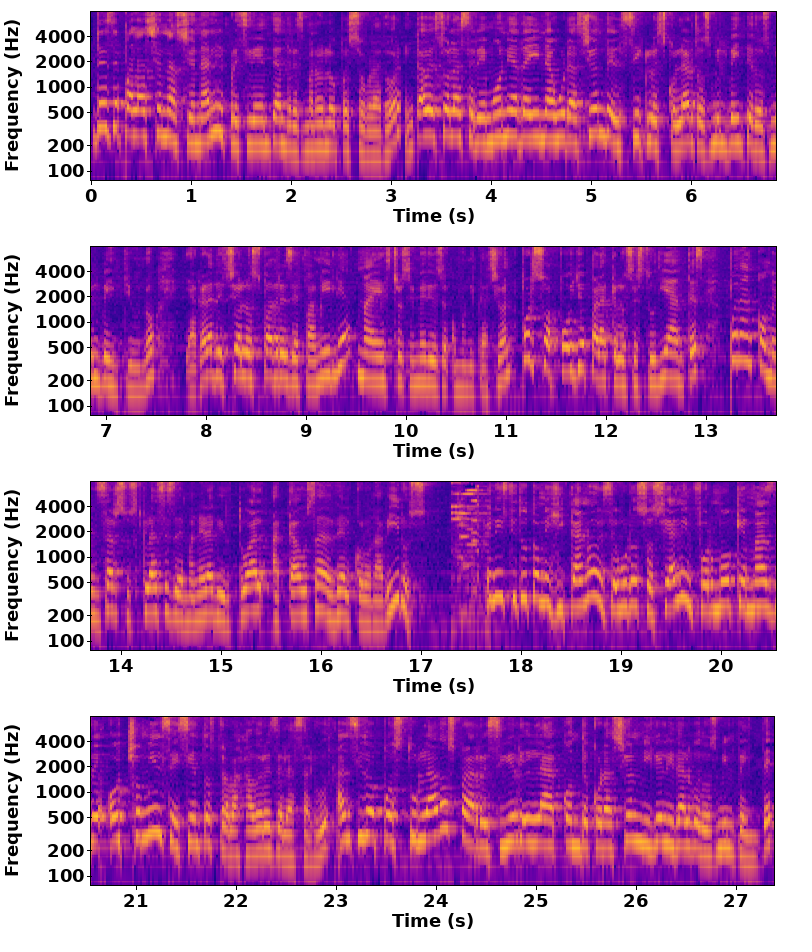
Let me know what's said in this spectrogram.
Desde Palacio Nacional, el presidente Andrés Manuel López Obrador encabezó la ceremonia de inauguración del ciclo escolar 2020-2021 y agradeció a los padres de familia, maestros y medios de comunicación por su apoyo para que los estudiantes puedan comenzar sus clases de manera virtual a causa del coronavirus. El Instituto Mexicano del Seguro Social informó que más de 8.600 trabajadores de la salud han sido postulados para recibir la condecoración Miguel Hidalgo 2020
